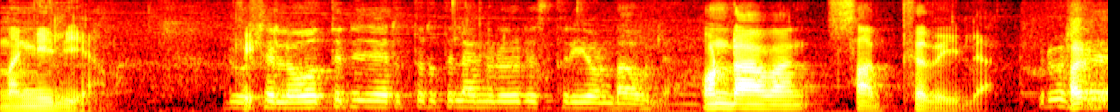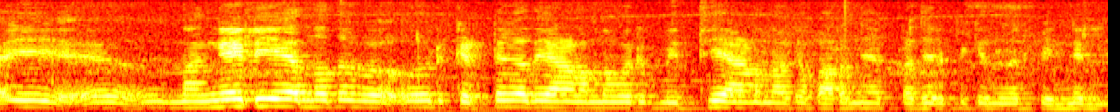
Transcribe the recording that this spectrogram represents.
നങ്ങിലിയാണ്. പക്ഷേ ലോകത്തിന്റെ ചരിത്രത്തിൽ അങ്ങനെ ഒരു സ്ത്രീ ഉണ്ടാവില്ല. ഉണ്ടാവാൻ സാധ്യതയില്ല. പക്ഷേ ഈ നങ്ങേലി എന്നത് ഒരു കെട്ടുകഥയാണെന്നും ഒരു മിഥ്യയാണെന്നൊക്കെ പറഞ്ഞ് പ്രചരിപ്പിക്കുന്നതിന് പിന്നിൽ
